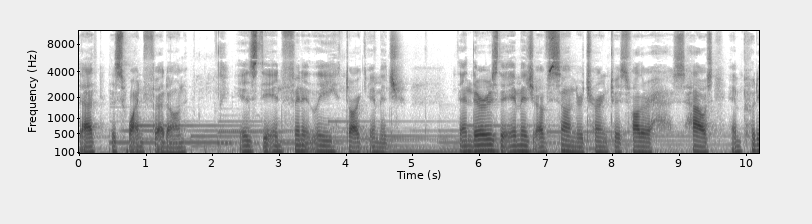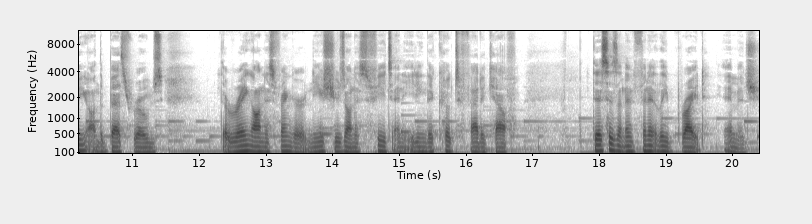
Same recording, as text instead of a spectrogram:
that the swine fed on, is the infinitely dark image. Then there is the image of son returning to his father's house and putting on the best robes, the ring on his finger, new shoes on his feet, and eating the cooked fatted calf. This is an infinitely bright image.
